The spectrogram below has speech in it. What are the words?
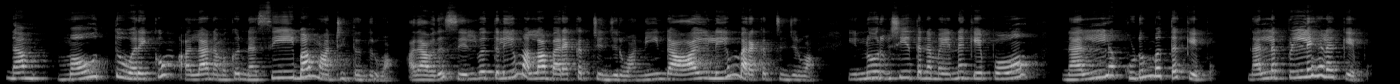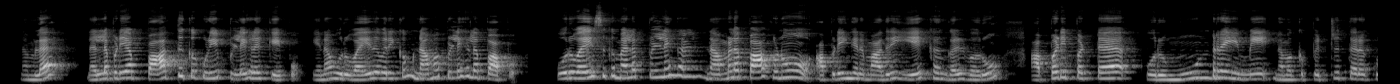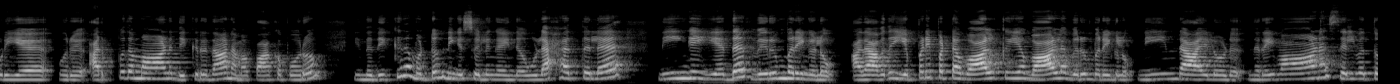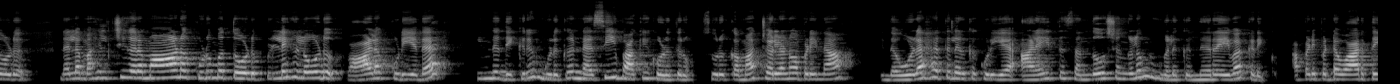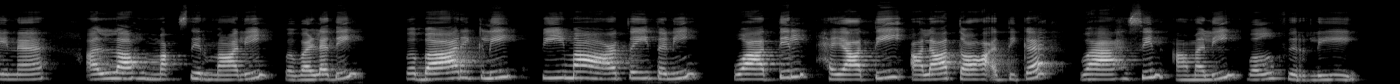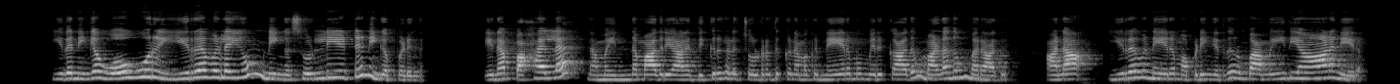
நம் மவுத்து வரைக்கும் அல்லாஹ் நமக்கு நசீபாக மாற்றி தந்துடுவான் அதாவது செல்வத்திலையும் அல்லாஹ் பறக்கத் செஞ்சிருவான். நீண்ட ஆயுளையும் பறக்கத் செஞ்சிருவான். இன்னொரு விஷயத்த நம்ம என்ன கேட்போம்? நல்ல குடும்பத்தை கேட்போம். நல்ல பிள்ளைகளை கேட்போம். நம்மளை நல்லபடியாக பார்த்துக்கக்கூடிய பிள்ளைகளை கேட்போம். ஏன்னா ஒரு வயது வரைக்கும் நம்ம பிள்ளைகளை பார்ப்போம். ஒரு வயசுக்கு மேலே பிள்ளைங்கள் நம்மளை பார்க்கணும் அப்படிங்கிற மாதிரி ஏக்கங்கள் வரும். அப்படிப்பட்ட ஒரு மூன்றையுமே நமக்கு பெற்றுத்தரக்கூடிய ஒரு அற்புதமான திக்ரு தான் நம்ம பார்க்க போகிறோம் இந்த திக்ரை மட்டும் நீங்கள் சொல்லுங்கள் இந்த உலகத்தில் நீங்கள் எதை விரும்புகிறீங்களோ அதாவது எப்படிப்பட்ட வாழ்க்கையை வாழ விரும்புகிறீங்களோ நீண்ட ஆயுளோடு நிறைவான செல்வத்தோடு நல்ல மகிழ்ச்சிகரமான குடும்பத்தோடு பிள்ளைகளோடு வாழக்கூடியதை இந்த திக்ரு உங்களுக்கு நசீபாக்கி கொடுத்துரும். சுருக்கமாக சொல்லணும் அப்படின்னா இந்த உலகத்தில் இருக்கக்கூடிய அனைத்து சந்தோஷங்களும் உங்களுக்கு நிறைவாக கிடைக்கும். அப்படிப்பட்ட வார்த்தை என்ன? அல்லாஹு மக்சிர் மாலி வலதி பாரிக்லி ஃபீமா ஆத்தை தனி வாத்தில் ஹயாத்தி அலா தாத்திக வாஹசின் அமலி வஃபிர்லி. இதை நீங்கள் ஒவ்வொரு இரவுலையும் நீங்கள் சொல்லிட்டு நீங்கள் படுங்க. ஏன்னா பகலில் நம்ம இந்த மாதிரியான திக்ருகளை சொல்கிறதுக்கு நமக்கு நேரமும் இருக்காது மனதும் வராது. ஆனால் இரவு நேரம் அப்படிங்கிறது ரொம்ப அமைதியான நேரம்.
